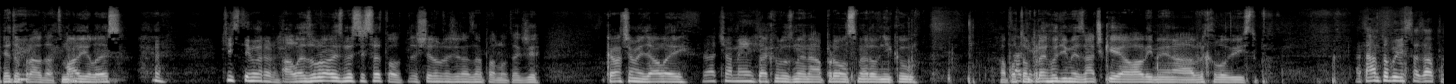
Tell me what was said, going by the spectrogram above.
je to pravda, tmavý les, Čistý horor. ale zobrali sme si svetlo, ešte dobre, že nás napadlo, takže kráčame ďalej, Kráčame. chvíľu sme na prvom smerovníku a potom Také. prehodíme značky a valíme na vrcholový výstup. A tam to bude stať za to.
